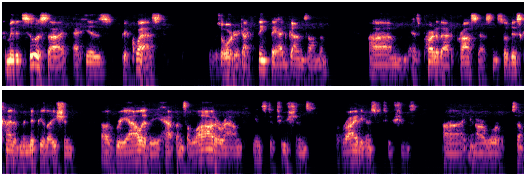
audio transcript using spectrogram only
committed suicide at his request. It was ordered. I think they had guns on them um, as part of that process. And so this kind of manipulation of reality happens a lot around institutions, a variety of institutions uh, in our world. So,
